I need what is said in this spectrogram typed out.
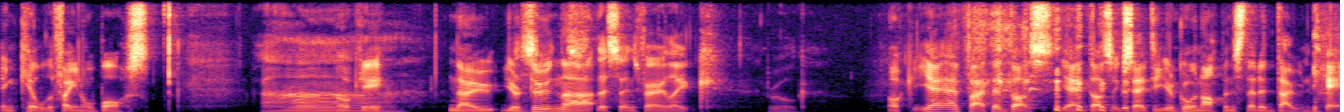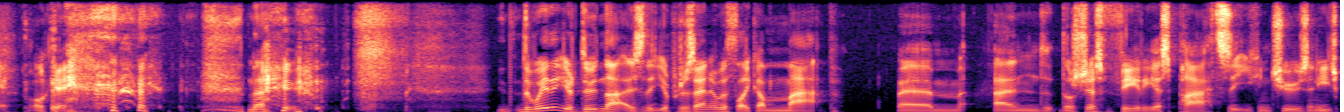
and kill the final boss. Ah. Okay. Now you're doing that. This sounds very like Rogue. Okay. Yeah. In fact, it does. Yeah, it does. Except that you're going up instead of down. Yeah. Okay. now, the way that you're doing that is that you're presented with like a map, um, and there's just various paths that you can choose, and each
